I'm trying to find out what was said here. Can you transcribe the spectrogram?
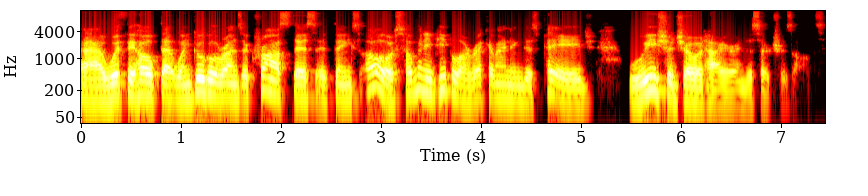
uh, with the hope that when Google runs across this, it thinks, oh, so many people are recommending this page. We should show it higher in the search results.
